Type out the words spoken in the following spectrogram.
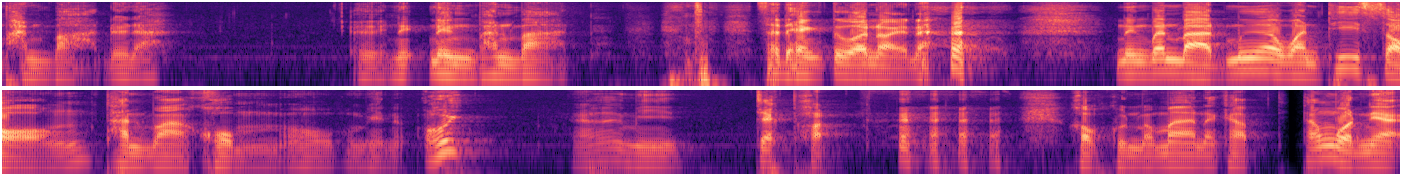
1,000 บาทด้วยนะเออหนึ่งพันบาท แสดงตัวหน่อยนะหนึ่งพันบาทเมื่อวันที่สองธันวาคม โอ้ผมเห็นโอ้ยเออมีแจ็คพอต ขอบคุณมากๆนะครับ ทั้งหมดเนี่ย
